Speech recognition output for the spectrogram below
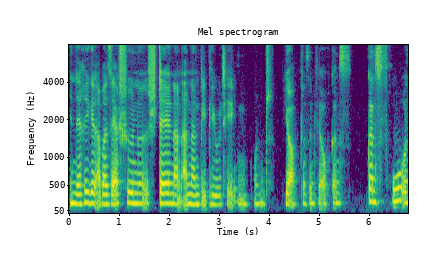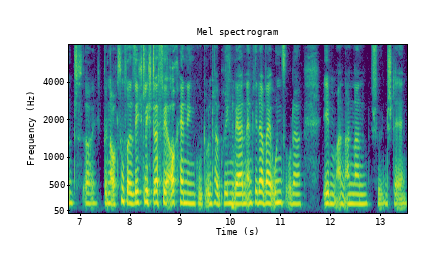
in der Regel aber sehr schöne Stellen an anderen Bibliotheken. Und ja, da sind wir auch ganz, ganz froh und äh, ich bin auch zuversichtlich, dass wir auch Henning gut unterbringen werden, entweder bei uns oder eben an anderen schönen Stellen.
